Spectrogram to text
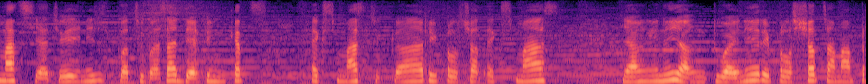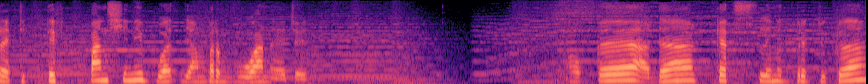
Max ya cuy. Ini buat Subasa diving cats X Max juga ripple shot X Max yang ini yang dua ini ripple shot sama predictive punch ini buat yang perempuan ya cuy. Oke ada catch limit break juga.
